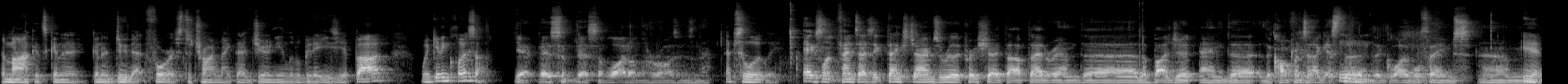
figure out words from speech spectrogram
the market's gonna gonna do that for us to try and make that journey a little bit easier. But we're getting closer. Yeah, there's some there's some light on the horizon, isn't there? Absolutely. Excellent, fantastic. Thanks, James. Really appreciate the update around uh, the budget and uh, the conference, and I guess the, the global themes. Um, Yeah.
